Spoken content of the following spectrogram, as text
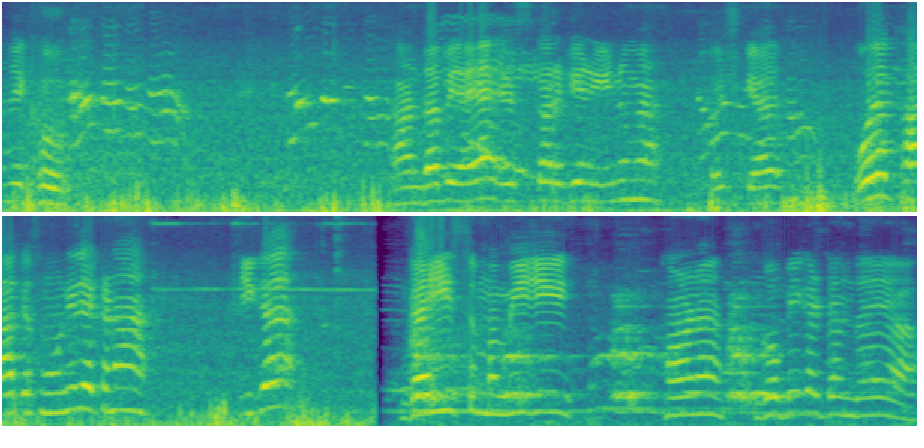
ਆਹ ਦੇਖੋ। ਆਂਦਾ ਪਿਆ ਹੈ, ਇਸ ਕਰਕੇ ਨਹੀਂ ਇਹਨੂੰ ਮੈਂ ਕੁਛ ਕਿਹਾ। ਓਏ, ਖਾ ਕੇ ਫੋਨ ਨਹੀਂ ਦੇਖਣਾ। ਠੀਕ ਹੈ? ਗਾਈਸ ਮੰਮੀ ਜੀ ਹੁਣ ਗੋਭੀ ਕੱਟਣ ਦਾ ਆ।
